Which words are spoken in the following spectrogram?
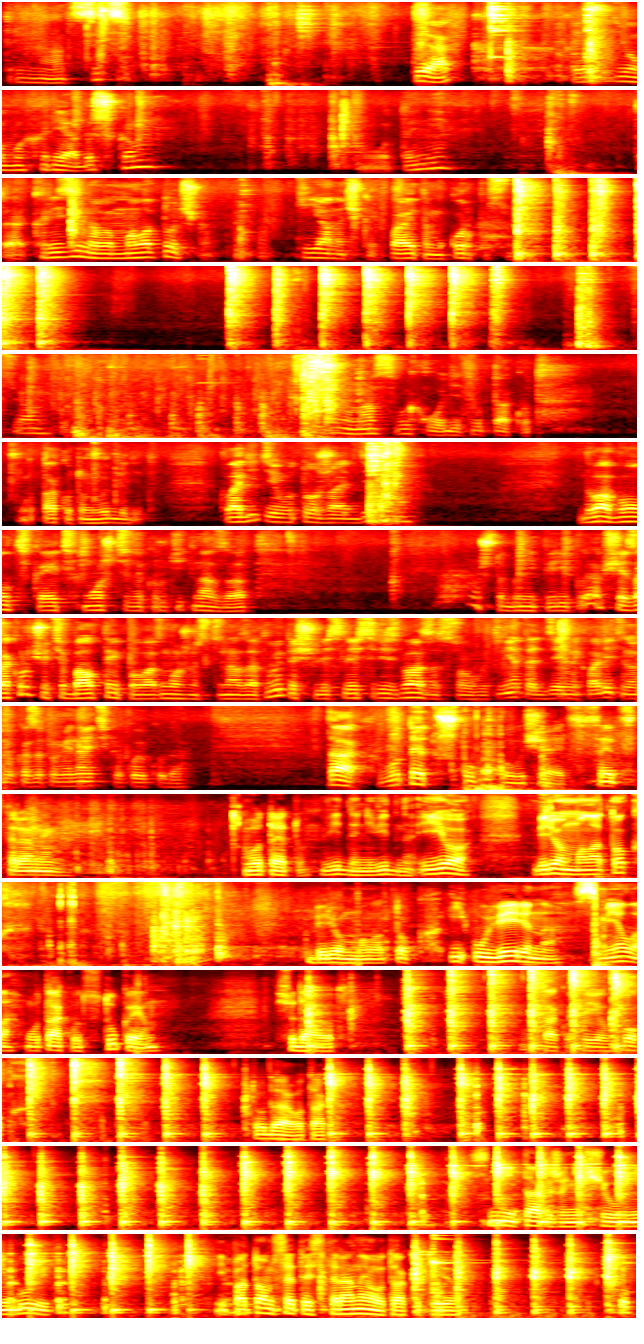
13. Так, кладем их рядышком. Вот они. Так, резиновым молоточком, кияночкой по этому корпусу. Все у нас выходит вот так вот. Вот так вот он выглядит. Кладите его тоже отдельно. Два болтика этих можете закрутить назад. Ну, чтобы не переплыть. Вообще, закручивайте болты по возможности назад. Вытащили, слезь резьба засовывать. Нет, отдельно кладите, но только запоминайте, какой куда. Так, вот эту штуку получается с этой стороны. Вот эту. Видно, не видно. Ее берем молоток. Берем молоток и уверенно, смело вот так вот стукаем. Сюда вот. Вот так вот ее в бок. Туда вот так. ней также ничего не будет. И потом с этой стороны вот так вот ее. Оп.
